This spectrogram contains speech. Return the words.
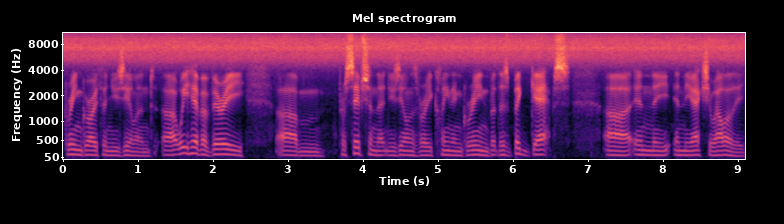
green growth in New Zealand. Uh, we have a very um, perception that New Zealand is very clean and green, but there's big gaps uh, in the in the actuality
